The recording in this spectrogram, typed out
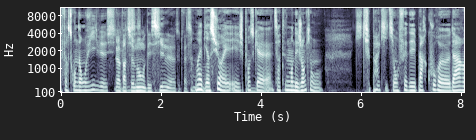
faire ce qu'on a envie. Euh, à partir du moment où on dessine, de toute façon. Ouais, bien sûr, et, je pense mm. qu'il y a certainement des gens qui ont, qui, qui, qui ont fait des parcours d'art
